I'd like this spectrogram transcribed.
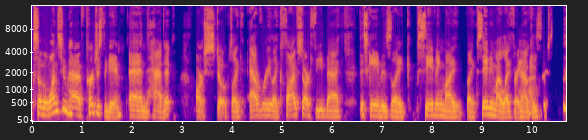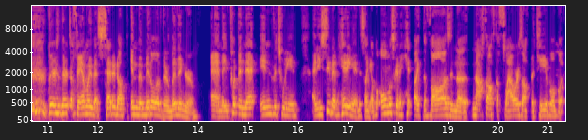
So the ones who have purchased the game and have it are stoked. Like every like five star feedback, this game is like saving my like saving my life right now because there's there's there's a family that set it up in the middle of their living room and they put the net in between and you see them hitting it. And it's like I'm almost gonna hit like the vase and the knock off the flowers off the table, but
